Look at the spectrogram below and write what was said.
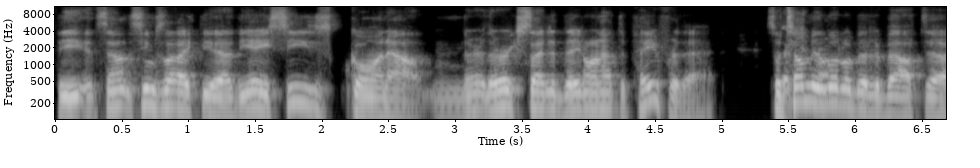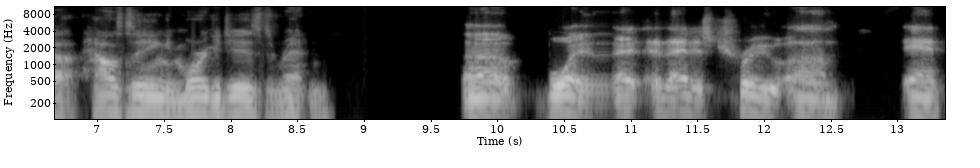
the it sounds seems like the uh, the AC's going out, and they're they're excited they don't have to pay for that. So That's tell me a little bit about uh, housing and mortgages and renting. Uh, boy, that that is true. Um, and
